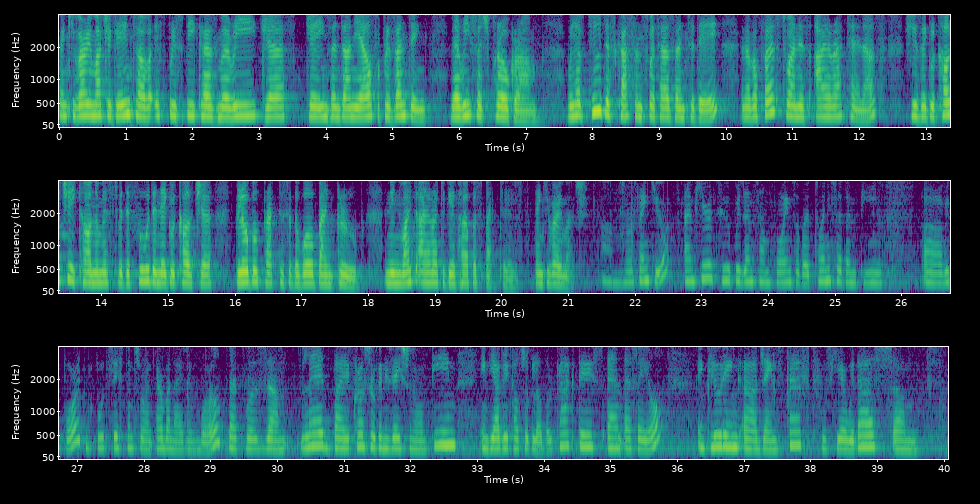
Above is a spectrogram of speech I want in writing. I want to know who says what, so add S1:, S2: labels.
S1: Thank you very much again to our IFPRI speakers, Marie, Jeff, James, and Danielle, for presenting their research program. We have two discussants with us then today, and our first one is Ira Tenas. She is agriculture economist with the Food and Agriculture Global Practice at the World Bank Group, and we invite Ira to give her perspectives. Thank you very much.
S2: Um, well, thank you. I'm here to present some points of a 2017 uh, report, Food Systems for an Urbanizing World, that was um, led by a cross organizational team in the Agriculture Global Practice and FAO, including uh, James Tefft, who's here with us, um,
